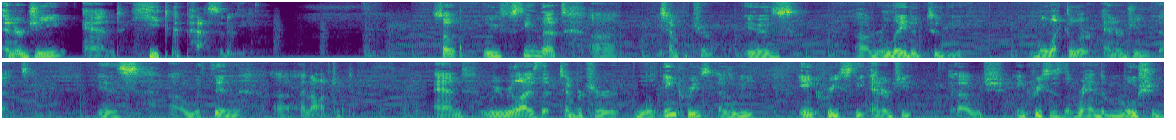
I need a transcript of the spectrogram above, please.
energy and heat capacity. So we've seen that uh, temperature is uh, related to the molecular energy that is uh, within uh, an object. And we realize that temperature will increase as we increase the energy, uh, which increases the random motion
